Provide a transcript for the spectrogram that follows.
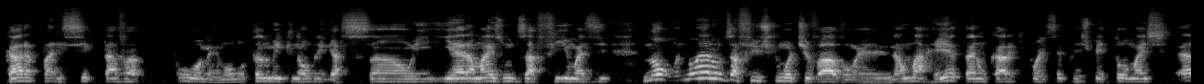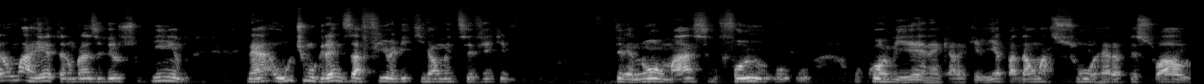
O cara parecia que estava pô, meu irmão, lutando meio que na obrigação, e, e, era mais um desafio, mas não, não eram desafios que motivavam ele. Né? O Marreta era um cara que pô, ele sempre respeitou, mas era um Marreta, era um brasileiro subindo. Né? O último grande desafio ali que realmente você vê que ele treinou ao máximo foi o, o, o Cormier, né, cara? Que ele ia para dar uma surra, era pessoal,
